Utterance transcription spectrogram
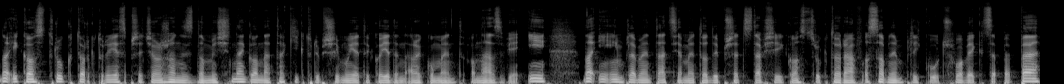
no i konstruktor, który jest przeciążony z domyślnego na taki, który przyjmuje tylko jeden argument o nazwie i, no i implementacja metody przedstaw się i konstruktora w osobnym pliku człowiek CPP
